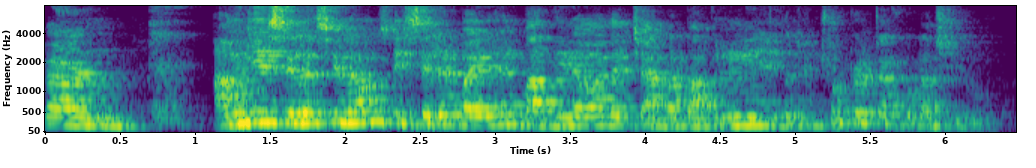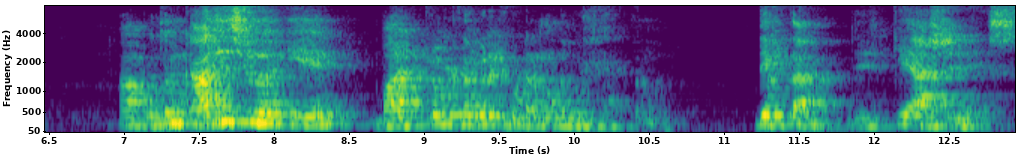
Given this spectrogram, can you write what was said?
কারণ আমি যে সেলে ছিলাম সেই সেলের বাইরে যখন বাদ দিন আমাদের চারবার বাথরুমে নিয়ে যেত ছোট্ট একটা ফোঁটা ছিল। আমার প্রথম কাজই ছিল গিয়ে বাল্টা উল্টা করে ফোটার মধ্যে বসে থাকতাম। দেখতাম যে কে আসে next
